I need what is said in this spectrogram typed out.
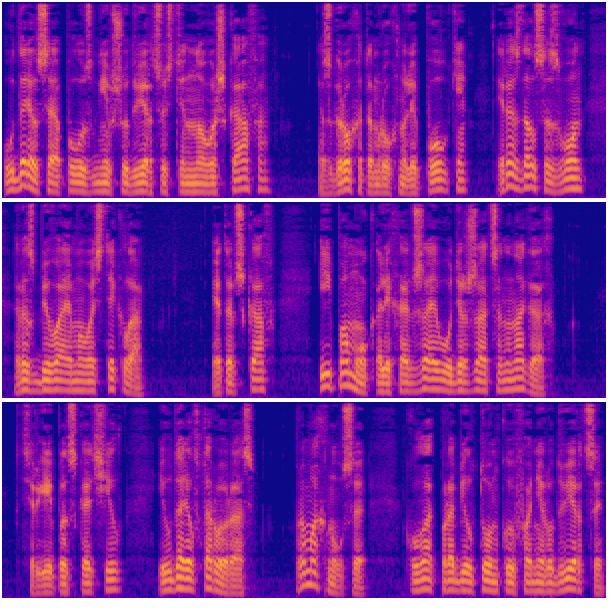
ударился о полусгнившую дверцу стенного шкафа, с грохотом рухнули полки, и раздался звон разбиваемого стекла. Этот шкаф и помог Алихаджаеву удержаться на ногах. Сергей подскочил и ударил второй раз. Промахнулся. Кулак пробил тонкую фанеру дверцы,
